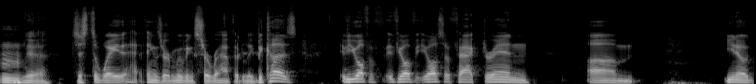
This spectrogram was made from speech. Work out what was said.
Mm. yeah. just the way that things are moving so rapidly because if you also if you also, you also factor in um you know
